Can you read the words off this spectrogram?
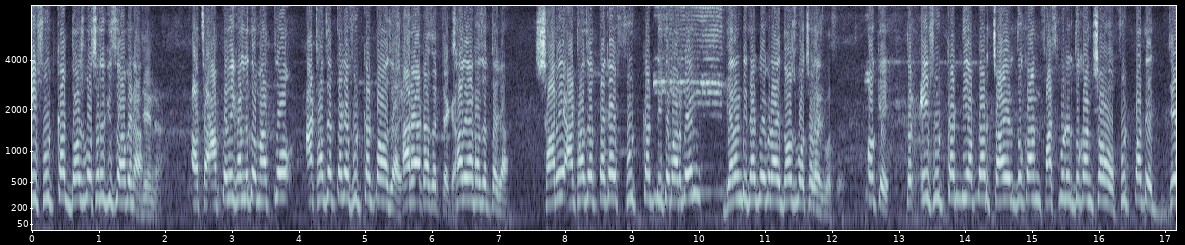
এই ফুড কার্ট দশ বছরে কিছু হবে না? যে না। আচ্ছা আপনার এখানে তো মাত্র আট হাজার টাকায় ফুড কার্ট পাওয়া যায়। সাড়ে আট হাজার টাকা। সাড়ে আট হাজার টাকা। সাড়ে আট হাজার টাকায় ফুড কার্ট নিতে পারবেন। গ্যারান্টি থাকবে প্রায় দশ বছরের। বছর। ওকে তো এই ফুড কার্ট দিয়ে আপনার চায়ের দোকান ফাস্টফুডের দোকান সহ ফুটপাতে যে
